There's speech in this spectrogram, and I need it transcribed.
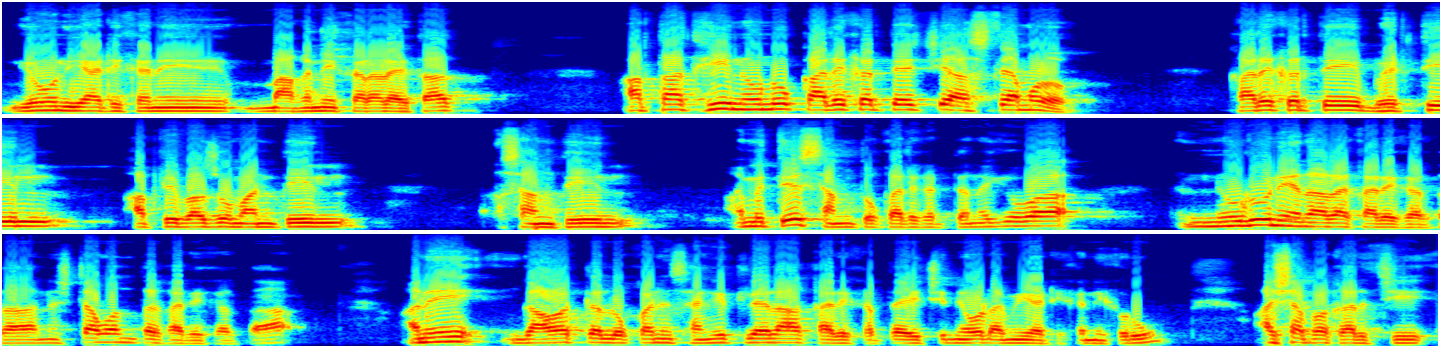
घेऊन या ठिकाणी मागणी करायला येतात. अर्थात ही निवडणूक कार्यकर्त्याची असल्यामुळं कार्यकर्ते भेटतील आपली बाजू मांडतील सांगतील. आम्ही तेच सांगतो कार्यकर्त्यांना किंवा निवडून येणारा कार्यकर्ता निष्ठावंत कार्यकर्ता आणि गावातल्या लोकांनी सांगितलेला कार्यकर्ता याची निवड आम्ही या ठिकाणी करू. अशा प्रकारची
